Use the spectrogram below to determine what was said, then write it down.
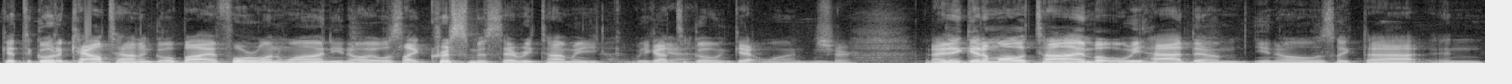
get to go to Cowtown and go buy a 411. You know, it was like Christmas every time we we got Yeah. to go and get one. Sure. And I didn't get them all the time, but when we had them, you know, it was like that and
